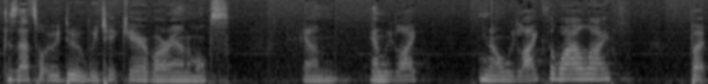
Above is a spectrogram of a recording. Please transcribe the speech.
Because that's what we do, we take care of our animals, and, and we like, you know, we like the wildlife, but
